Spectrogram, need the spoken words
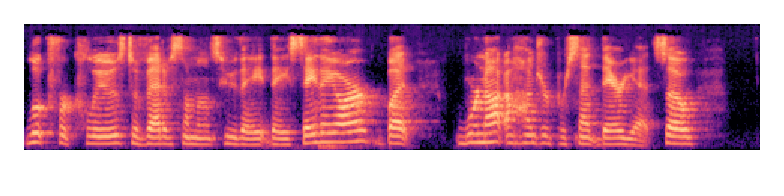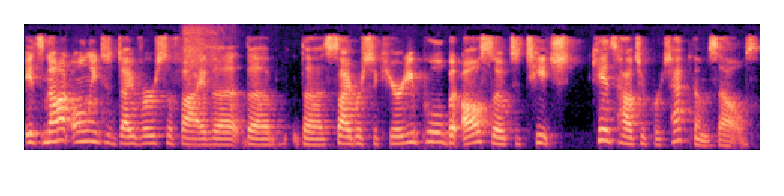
look for clues to vet if someone's who they they say they are but we're not 100% there yet so it's not only to diversify the the the cybersecurity pool but also to teach kids how to protect themselves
